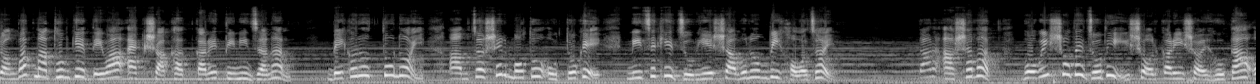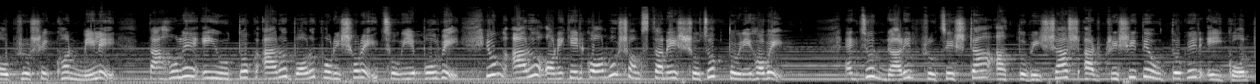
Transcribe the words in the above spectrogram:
সংবাদ মাধ্যমকে দেওয়া এক সাক্ষাৎকারে তিনি জানান, বেকারত্ব নয় আম চাষের মতো উদ্যোগে নিজেকে জড়িয়ে স্বাবলম্বী হওয়া যায়। তার আশাবাদ ভবিষ্যতে যদি সরকারি সহায়তা ও প্রশিক্ষণ মেলে তাহলে এই উদ্যোগ আরও বড় পরিসরে ছড়িয়ে পড়বে এবং আরও অনেকের কর্মসংস্থানের সুযোগ তৈরি হবে। একজন নারীর প্রচেষ্টা আত্মবিশ্বাস আর কৃষিতে উদ্যোগের এই গল্প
